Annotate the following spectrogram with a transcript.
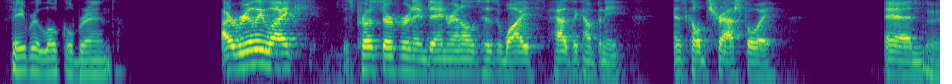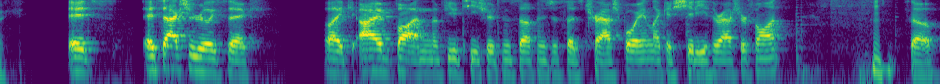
Favorite local brand? I really like this pro surfer named Dane Reynolds. His wife has a company, and it's called Trash Boy, and Sick. it's it's actually really sick. Like I've bought in a few T-shirts and stuff, and it just says Trash Boy in like a shitty Thrasher font. so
